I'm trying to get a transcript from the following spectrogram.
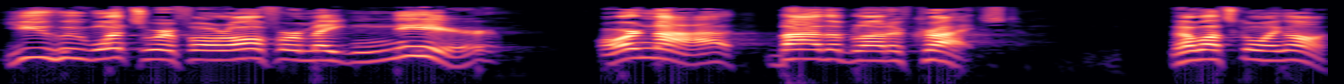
you who once were far off are made near or nigh by the blood of Christ. Now what's going on?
